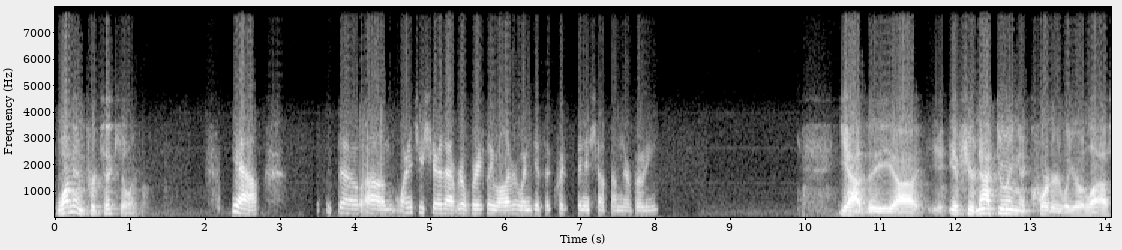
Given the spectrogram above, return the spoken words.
One in particular. Yeah. So um, why don't you share that real briefly while everyone gives a quick finish up on their voting? Yeah, the uh, if you're not doing it quarterly or less,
